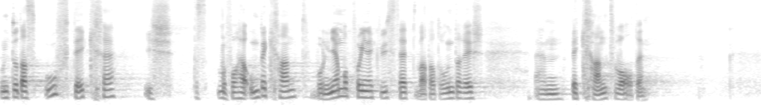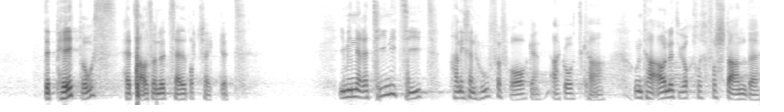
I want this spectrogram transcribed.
und durch das Aufdecken ist das, was vorher unbekannt, wo niemand von ihnen gewusst hat, was da drunter ist, ähm, bekannt worden. Der Petrus hat es also nicht selber gecheckt. In meiner Teenie-Zeit hatte ich einen Haufen Fragen an Gott gehabt und habe auch nicht wirklich verstanden,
